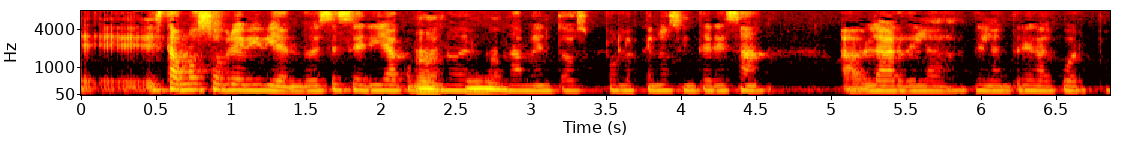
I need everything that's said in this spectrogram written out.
estamos sobreviviendo. Ese sería como uno de los fundamentos por los que nos interesa hablar de la, de la entrega al cuerpo.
